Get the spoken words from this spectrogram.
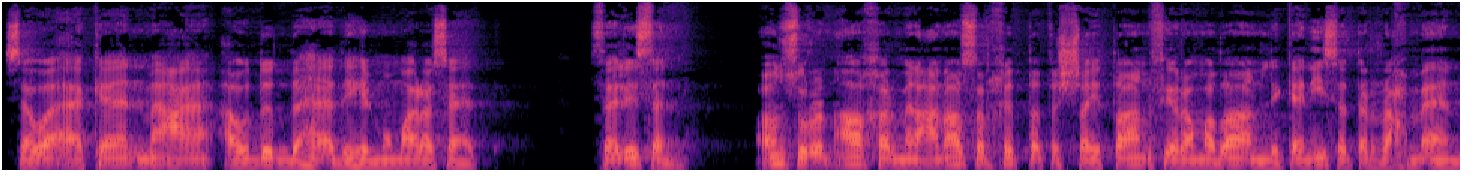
سواء كان مع أو ضد هذه الممارسات. ثالثا عنصر آخر من عناصر خطة الشيطان في رمضان لكنيسة الرحمن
